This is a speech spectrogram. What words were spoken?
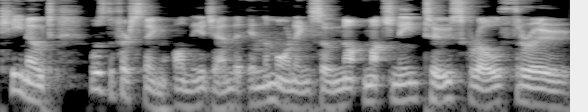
keynote was the first thing on the agenda in the morning, so not much need to scroll through.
